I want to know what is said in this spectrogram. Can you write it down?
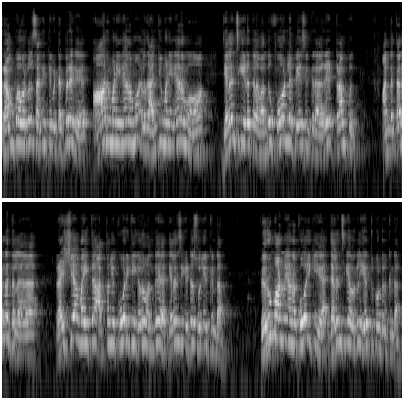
ட்ரம்ப் அவர்கள் சந்தித்து விட்ட பிறகு ஆறு மணி நேரமோ அல்லது அஞ்சு மணி நேரமோ ஜெலன்ஸ்கி இடத்துல வந்து போன்ல பேசியிருக்கிறாரு ட்ரம்ப். அந்த தருணத்தில் ரஷ்யா வைத்த அத்தனை கோரிக்கைகளும் வந்து ஜெலன்ஸ்கி கிட்ட சொல்லியிருக்கின்றார். பெரும்பான்மையான கோரிக்கையை ஜெலன்ஸ்கி அவர்கள் ஏற்றுக்கொண்டிருக்கின்றார்.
